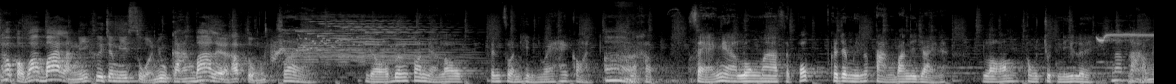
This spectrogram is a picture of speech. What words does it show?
เท่ากับว่าบ้านหลังนี้คือจะมีสวนอยู่กลางบ้านเลยเหรอครับ ตุ๋ง ใช่ เดี๋ยวเบื้องต้นเนี่ยเราเป็นสวนหินไว้ให้ก่อนอ่าน นะครับ แสงเนี่ยลงมาเสร็จปุ๊บก็จะมีหน้าต่างบานใหญ่ๆเนี่ยล้อมตรงจุดนี้เลยหน้าต่างใน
